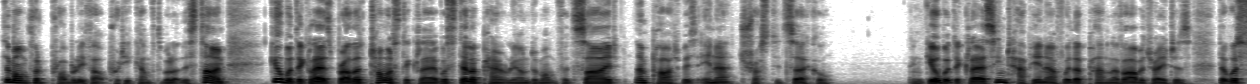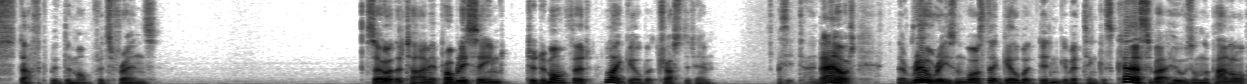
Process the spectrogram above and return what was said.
De Montfort probably felt pretty comfortable at this time. Gilbert de Clare's brother, Thomas de Clare, was still apparently on de Montfort's side and part of his inner trusted circle. And Gilbert de Clare seemed happy enough with a panel of arbitrators that was stuffed with de Montfort's friends. So at the time, it probably seemed to de Montfort like Gilbert trusted him. As it turned out, the real reason was that Gilbert didn't give a tinker's curse about who was on the panel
